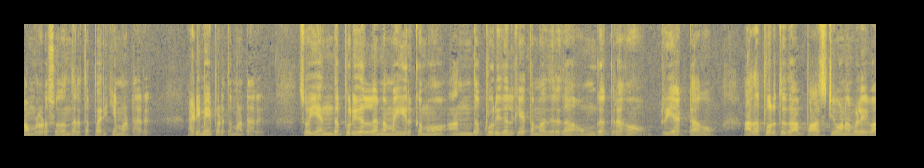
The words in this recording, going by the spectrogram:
அவங்களோட சுதந்திரத்தை பறிக்க மாட்டார். அடிமைப்படுத்த மாட்டார். ஸோ எந்த புரிதலில் நம்ம இருக்கமோ அந்த புரிதலுக்கு ஏற்ற மாதிரி தான் உங்கள் கிரகம் ரியாக்ட் ஆகும். அதை பொறுத்து தான் பாசிட்டிவான விளைவா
